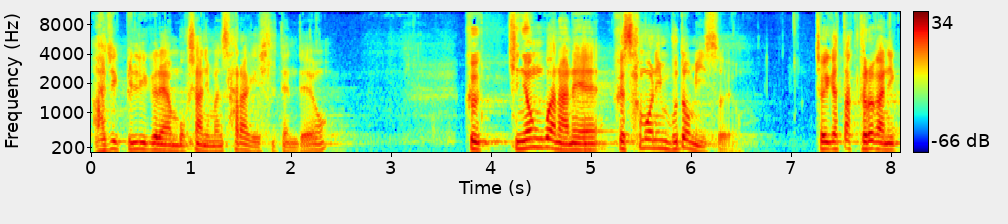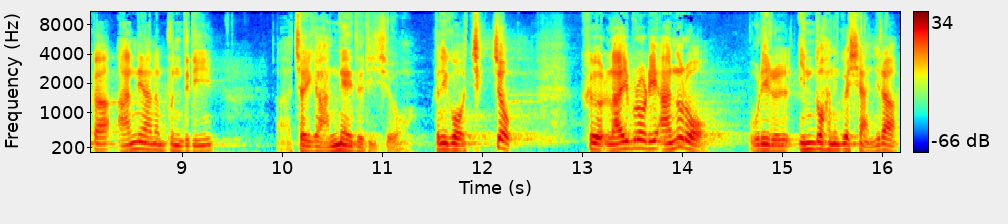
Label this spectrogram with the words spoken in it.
아직 빌리그레암 목사님은 살아계실 텐데요. 그 기념관 안에 그 사모님 무덤이 있어요. 저희가 딱 들어가니까 안내하는 분들이 아, 저희가 안내해드리죠. 그리고 직접 그 라이브러리 안으로 우리를 인도하는 것이 아니라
